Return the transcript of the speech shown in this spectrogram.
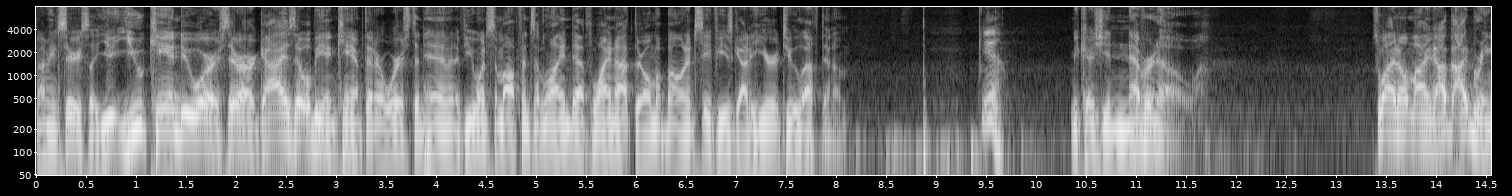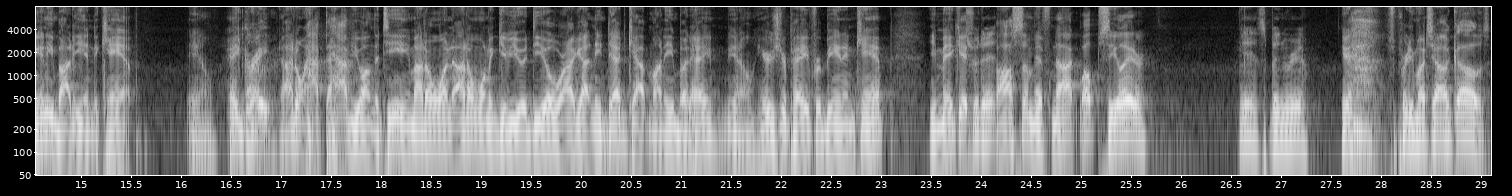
I mean, seriously, you you can do worse. There are guys that will be in camp that are worse than him, and if you want some offensive line depth, why not throw him a bone and see if he's got a year or two left in him? Yeah. Because you never know. That's why I don't mind. I'd, I'd bring anybody into camp. You know, hey, great. I don't have to have you on the team. I don't want. I don't want to give you a deal where I got any dead cap money. But hey, you know, here's your pay for being in camp. You make it that. awesome. If not, well, see you later. Yeah, it's been real. Yeah, it's pretty much how it goes.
